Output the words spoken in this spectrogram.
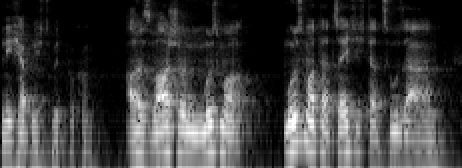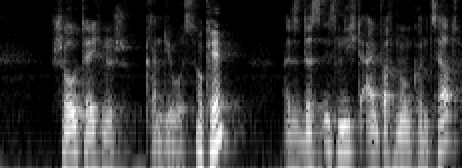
Nee, ich habe nichts mitbekommen. Aber es war schon, muss man, muss man tatsächlich dazu sagen, showtechnisch grandios. Okay, Also das ist nicht einfach nur ein Konzert,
